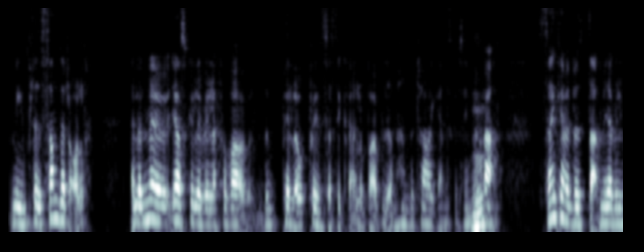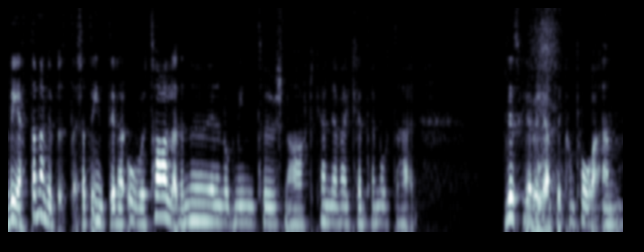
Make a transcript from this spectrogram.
min plisande roll. Eller nu, jag skulle vilja få vara the pillow princess ikväll och bara bli omhändertagen. Det ska vara så himla skönt. Sen kan vi byta men jag vill veta när vi byter så att det inte är det här outtalade. Nu är det nog min tur snart. Kan jag verkligen ta emot det här? Det skulle jag vilja att vi kom på en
